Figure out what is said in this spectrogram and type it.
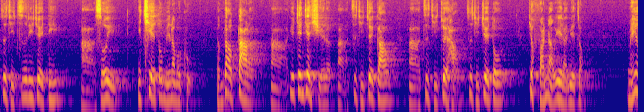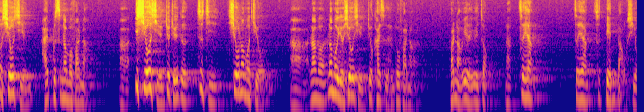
自己资历最低，啊，所以一切都没那么苦。等到大了，啊，越渐渐学了，啊，自己最高，啊，自己最好，自己最多，就烦恼越来越重。没有修行还不是那么烦恼，啊，一修行就觉得自己修那么久。啊，那么那么有修行，就开始很多烦恼了，烦恼越来越重。那这样，这样是颠倒修，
